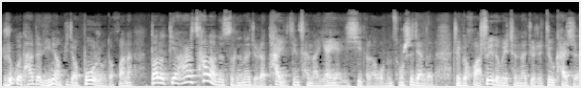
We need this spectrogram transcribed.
如果它的力量比较薄弱的话呢，到了第二刹那的时候呢，就是它已经成了奄奄一息的了。我们从时间的这个话，水的围城呢，就是就开始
